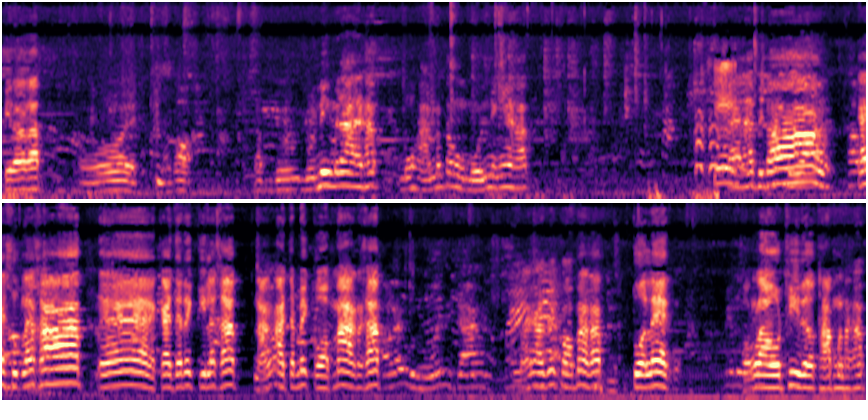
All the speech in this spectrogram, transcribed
พี่น้องครับ โอ้ยแล้วก็ครับอยู่อยู่นิ่งไม่ได้นะครับ หมูหันมันต้องหมุนอย่างเงี้ยครับใกล้แล้วพี่น้องใกล้สุกแล้วครับแหมใกล้จะได้กินแล้วครับ หนังอาจจะไม่กรอบมากนะครับเอาแล้วอุ่นหัวสิจังหนังอาจจะไม่กรอบมากครับ ตัวแรกของเราที่เราทำกันนะครับ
